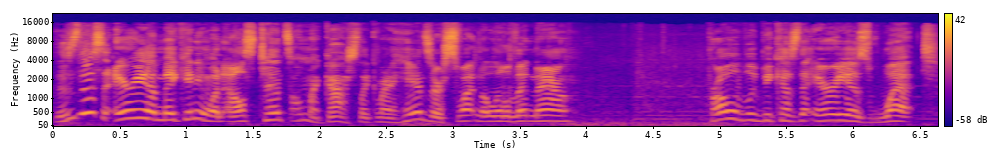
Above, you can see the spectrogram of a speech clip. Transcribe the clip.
Does this area make anyone else tense? Oh my gosh, like my hands are sweating a little bit now. Probably because the area is wet.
